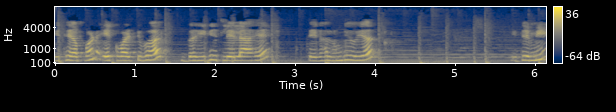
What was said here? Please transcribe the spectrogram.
इथे आपण एक वाटीभर दही घेतलेलं आहे. ते घालून घेऊयात. इथे मी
